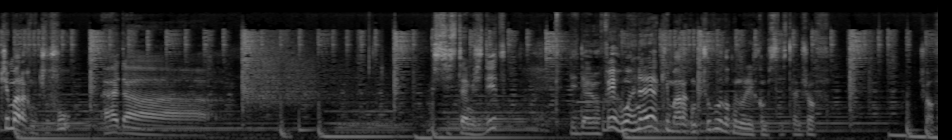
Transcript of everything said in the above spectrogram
كيما راكم تشوفوا هذا ال système جديد اللي داروا فيه وهنايا كيما راكم تشوفوا دوك نوريكم ال système. شوف. شوف.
